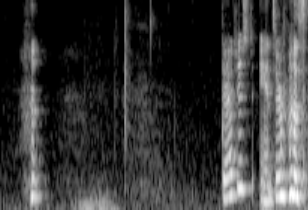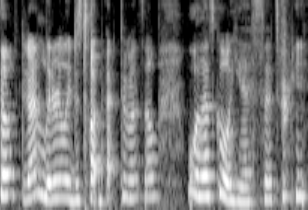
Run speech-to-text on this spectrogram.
Did I just answer myself? Did I literally just talk back to myself? Whoa, that's cool. Yes, that's pretty.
